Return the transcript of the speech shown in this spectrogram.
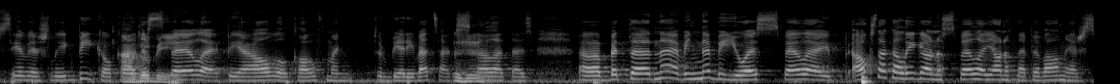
sieviešu līnija bija kaut kāda spēlē pie Alvila Kaufmaņa. Tur bija arī vecāks mm. -hmm. spēlētājs. Uh, bet uh, nē, viņi nebija, jo es spēlēju augstākā līgā un es spēlēju jaunatnē pie Valmieras.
